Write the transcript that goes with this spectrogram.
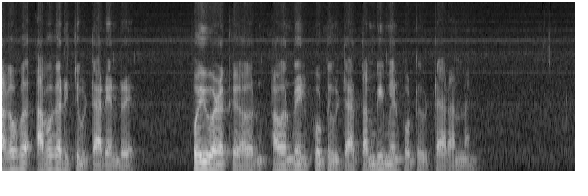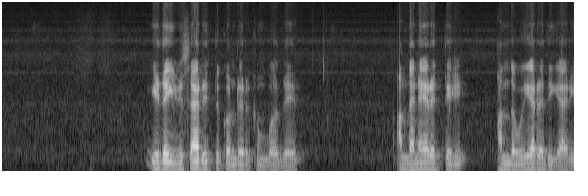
அப அபகரித்து விட்டார் என்று பொய் வழக்கு அவர் அவர் மேல் போட்டு விட்டார் தம்பி மேல் போட்டு விட்டார் அண்ணன். இதை விசாரித்து கொண்டிருக்கும்போது அந்த நேரத்தில் அந்த உயர் அதிகாரி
